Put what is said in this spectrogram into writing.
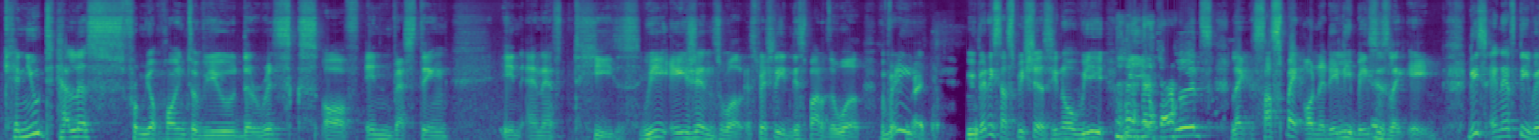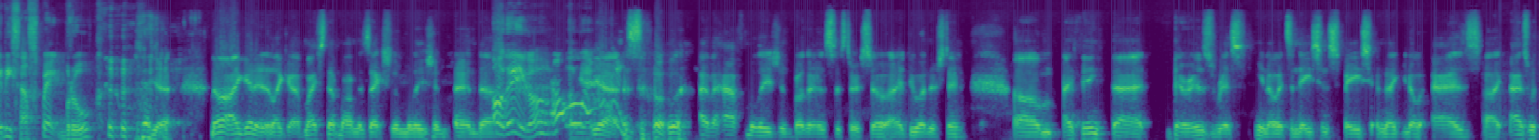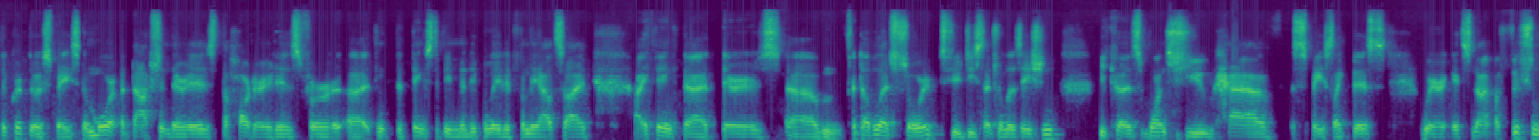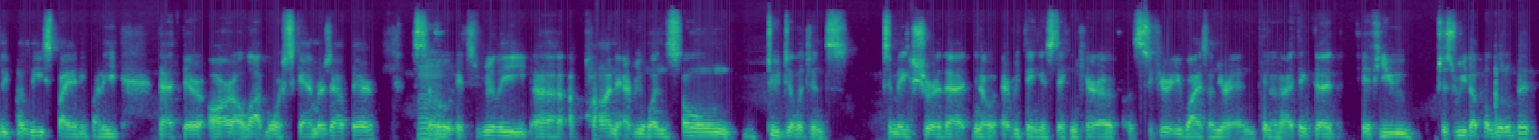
can you tell us, from your point of view, the risks of investing in NFTs? We Asians, well, especially in this part of the world, very Right. We're very suspicious. You know, we we use words like suspect on a daily basis. Like, hey, this NFT very suspect, bro. yeah. No, I get it. Like uh, my stepmom is actually Malaysian, and uh, oh, there you go. Oh, Okay. yeah so i have a half malaysian brother and sister so i do understand um, i think that there is risk you know it's a nascent space and that you know as uh, as with the crypto space the more adoption there is the harder it is for uh, i think the things to be manipulated from the outside i think that there's um, a double-edged sword to decentralization because once you have a space like this where it's not officially policed by anybody that there are a lot more scammers out there so it's really uh, upon everyone's own due diligence to make sure that you know everything is taken care of security wise on your end. You know, I think that if you just read up a little bit,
